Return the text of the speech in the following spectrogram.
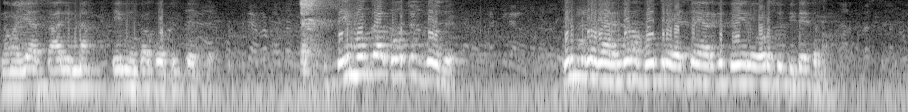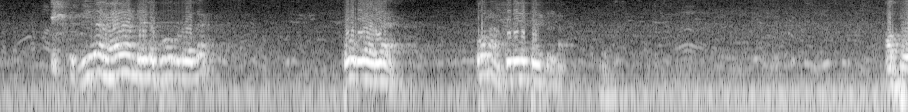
நம்ம ஐயா ஸ்டாலின் தான் திமுக கோர்ட்டுக்கு போயிருக்கு. திமுக கோர்ட்டுக்கு போகுது. திமுக காரன் கூட பூத்துல எஸ்ஐஆருக்கு பிஎல் ஓட சுத்திட்டே இருக்கிறோம் நீதான் வேளாண்மையில போக கூடாதுல போக கூடாதுல போறான் கூடவே போயிட்டு இருக்கான். அப்போ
